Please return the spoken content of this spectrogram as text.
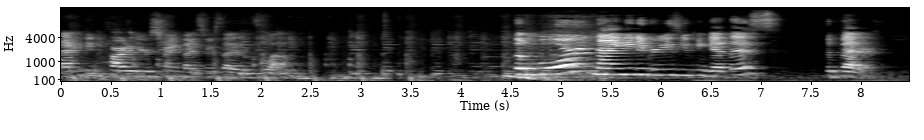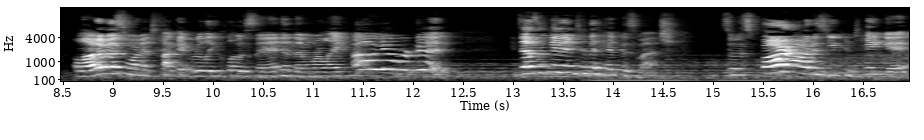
That can be part of your strength exercise as well. The more 90 degrees you can get this, the better. A lot of us want to tuck it really close in and then we're like, oh yeah, we're good. It doesn't get into the hip as much. So as far out as you can take it,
